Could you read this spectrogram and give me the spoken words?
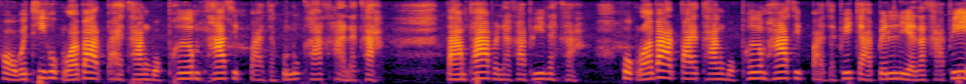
ขอไว้ที่หกร้อยบาทปลายทางบวกเพิ่มห้าสิบบาทจากคุณลูกค้าค่ะนะคะ ตามภาพเลยนะคะพี่นะคะหกร้อยบาทปลายทางบวกเพิ่มห้าสิบบาทจากพี่จ๋าเป็นเหรียญนะคะ พี่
